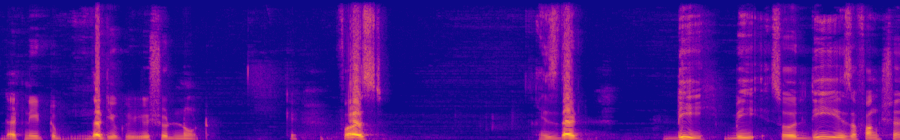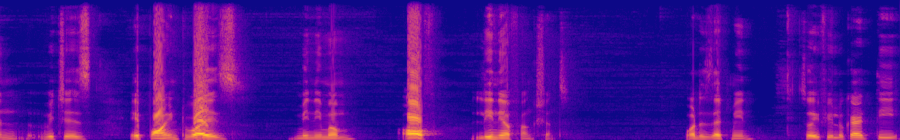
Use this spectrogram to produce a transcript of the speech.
that need to that you you should note. Okay. First is that d b. So, d is a function which is a pointwise minimum of linear functions. What does that mean? So, if you look at the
